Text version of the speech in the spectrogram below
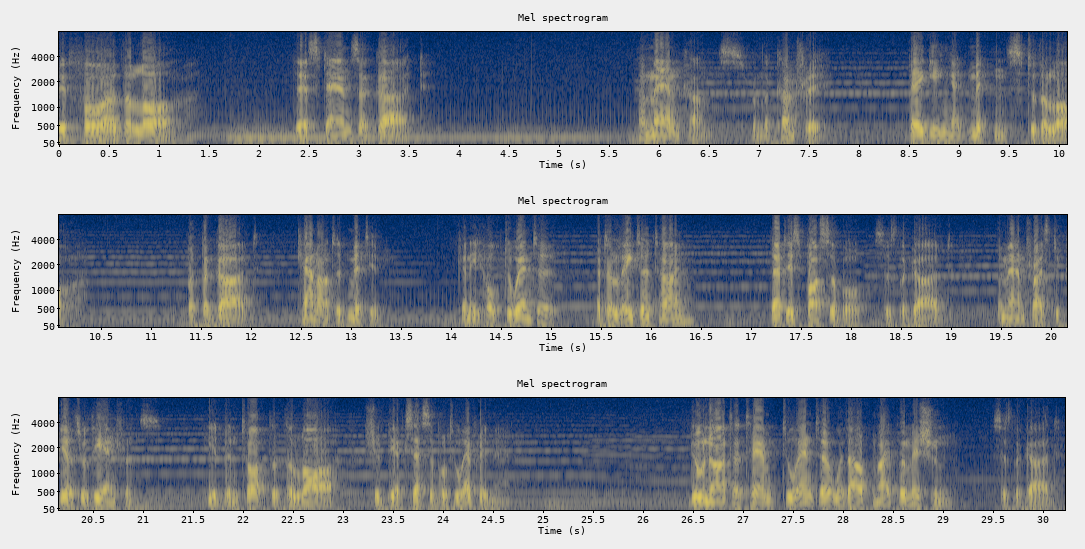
Before the law, there stands a God. A man comes from the country begging admittance to the law. But the God cannot admit him. Can he hope to enter at a later time? That is possible, says the God. The man tries to peer through the entrance. He had been taught that the law should be accessible to every man. Do not attempt to enter without my permission, says the God.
